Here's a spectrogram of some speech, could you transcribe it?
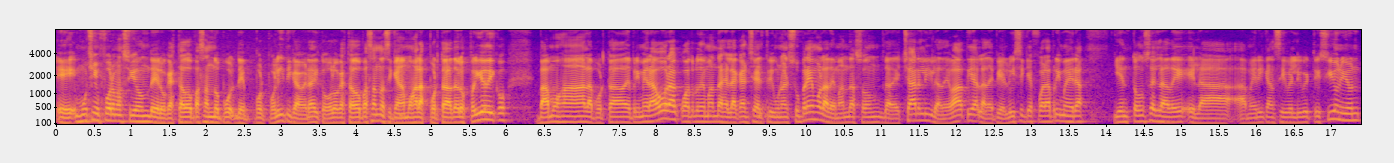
eh, mucha información de lo que ha estado pasando por, por política, ¿verdad? Y todo lo que ha estado pasando, así que vamos a las portadas de los periódicos, vamos a la portada de primera hora, cuatro demandas en la cancha del Tribunal Supremo, las demandas son la de Charlie, la de Batia, la de Pierluisi que fue la primera, y entonces la de eh, la American Civil Liberties Union,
